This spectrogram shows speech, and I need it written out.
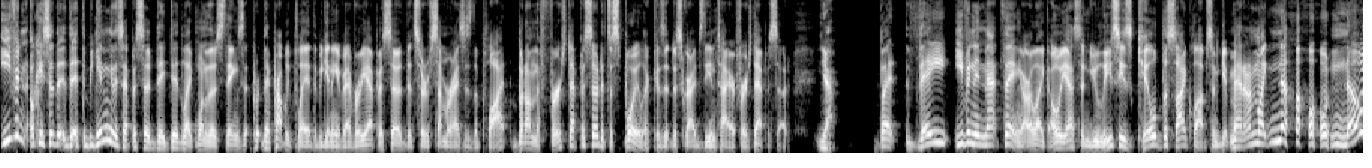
even okay so the, the- at the beginning of this episode they did like one of those things that pr- they probably play at the beginning of every episode that sort of summarizes the plot but on the first episode it's a spoiler because it describes the entire first episode yeah. But they even in that thing are like oh yes and ulysses killed the cyclops and get mad and i'm like no no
